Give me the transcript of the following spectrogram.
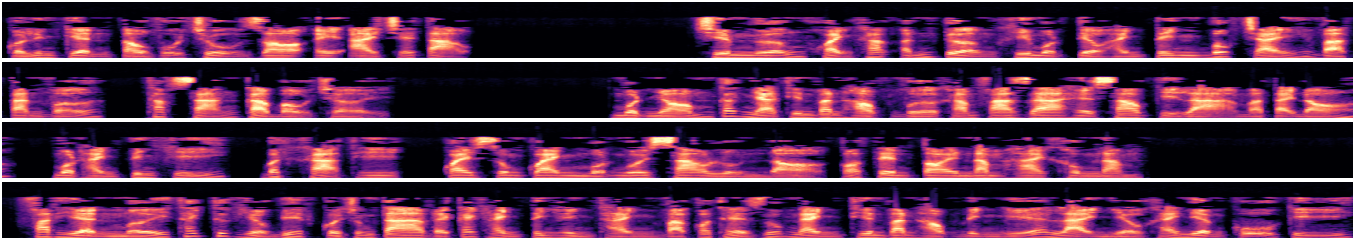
của linh kiện tàu vũ trụ do AI chế tạo. Chiêm ngưỡng khoảnh khắc ấn tượng khi một tiểu hành tinh bốc cháy và tan vỡ, thắp sáng cả bầu trời. Một nhóm các nhà thiên văn học vừa khám phá ra hệ sao kỳ lạ mà tại đó, một hành tinh khí, bất khả thi, quay xung quanh một ngôi sao lùn đỏ có tên toi năm 205. Phát hiện mới thách thức hiểu biết của chúng ta về cách hành tinh hình thành và có thể giúp ngành thiên văn học định nghĩa lại nhiều khái niệm cũ kỹ.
